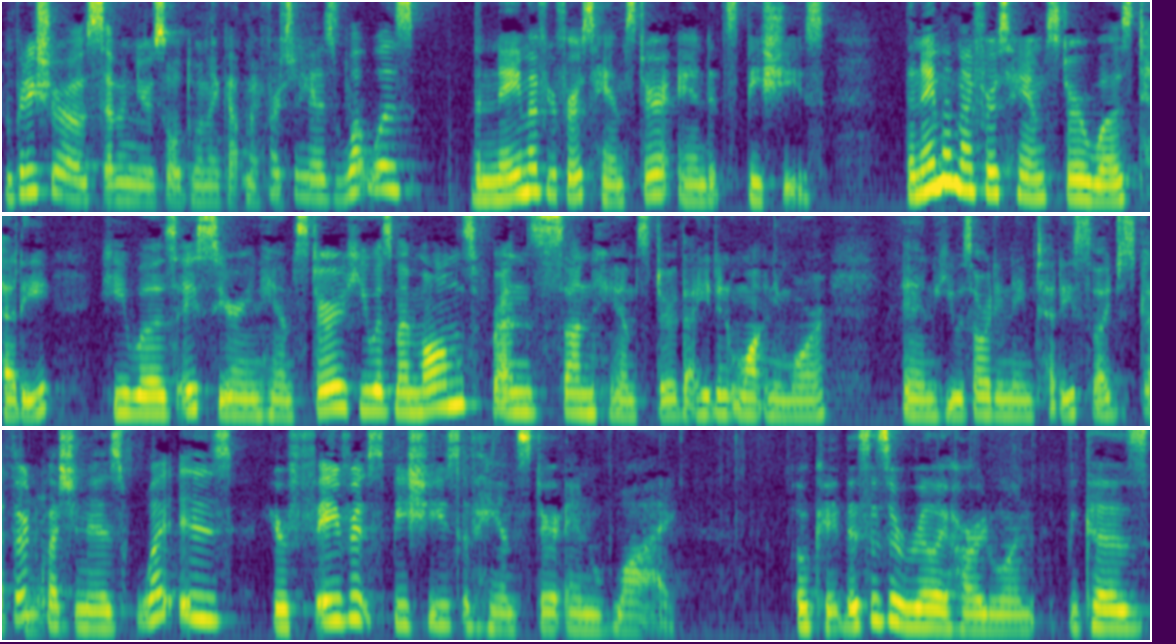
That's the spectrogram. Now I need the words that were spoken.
I'm pretty sure I was seven years old when I got my first. Question is, what was the name of your first hamster and its species? The name of my first hamster was Teddy. He was a Syrian hamster. He was my mom's friend's son hamster that he didn't want anymore, and he was already named Teddy, so I just kept. The third question is, what is your favorite species of hamster and why? Okay, this is a really hard one because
